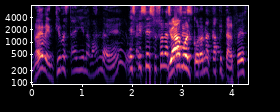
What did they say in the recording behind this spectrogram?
921 está ahí en la banda, ¿eh? O es sea, que es eso, son las yo cosas, amo el Corona Capital Fest.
